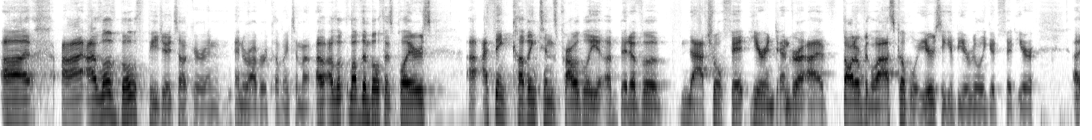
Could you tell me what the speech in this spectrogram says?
Uh, I, I, love both PJ Tucker and, and Robert Covington. I, I love them both as players. I think Covington's probably a bit of a natural fit here in Denver. I've thought over the last couple of years he could be a really good fit here. Uh,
